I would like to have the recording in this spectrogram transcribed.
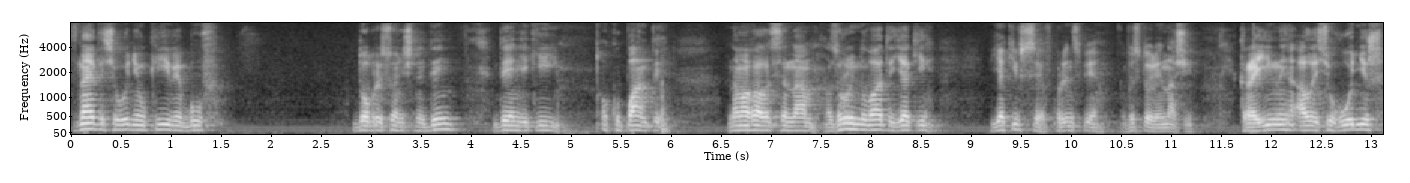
Знаєте, сьогодні у Києві був добрий сонячний день, день, який окупанти намагалися нам зруйнувати, як і, як і все, в принципі, в історії нашої країни. Але сьогодні ж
